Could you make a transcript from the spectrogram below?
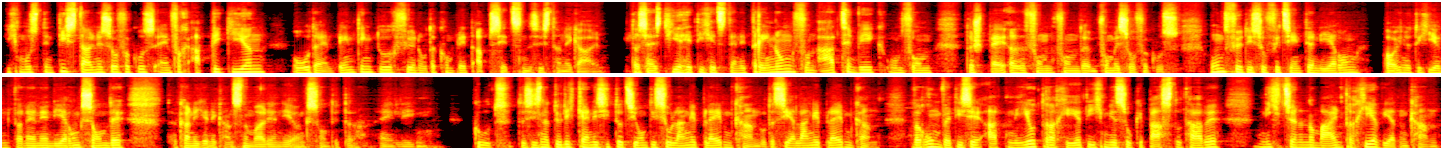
Ich muss den distalen Ösophagus einfach applikieren oder ein Bending durchführen oder komplett absetzen, das ist dann egal. Das heißt, hier hätte ich jetzt eine Trennung von Atemweg und vom, der äh, von, von der, vom Esophagus. Und für die suffiziente Ernährung brauche ich natürlich irgendwann eine Ernährungssonde. Da kann ich eine ganz normale Ernährungssonde da einlegen. Gut, das ist natürlich keine Situation, die so lange bleiben kann oder sehr lange bleiben kann. Warum? Weil diese Art Neotrachea, die ich mir so gebastelt habe, nicht zu einer normalen Trachea werden kann.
